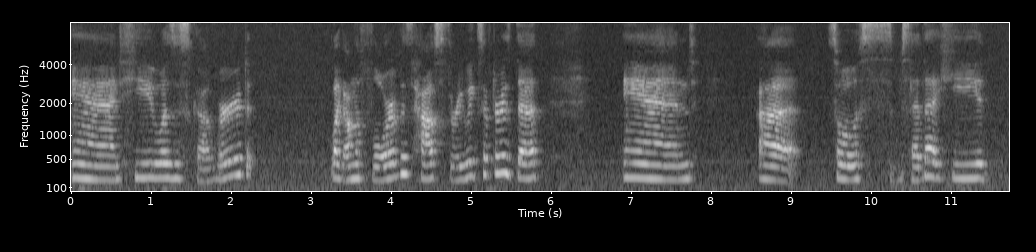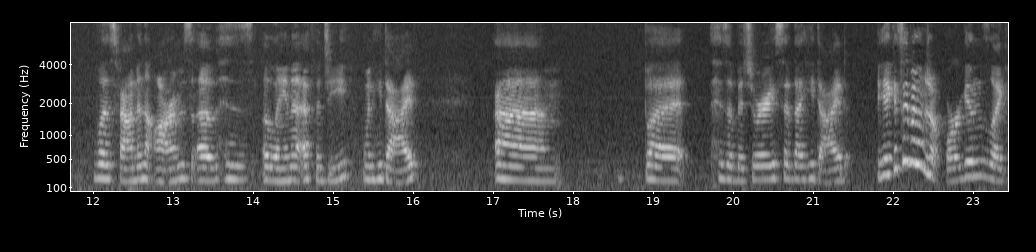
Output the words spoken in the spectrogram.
and he was discovered like on the floor of his house three weeks after his death. And uh, so it was said that he was found in the arms of his Elena effigy when he died. Um, but his obituary said that he died. I guess he had a bunch of organs, like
